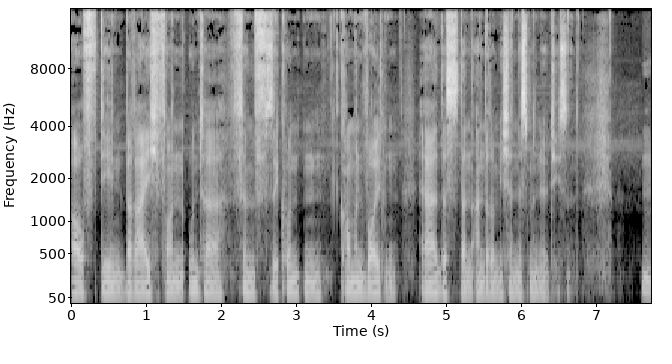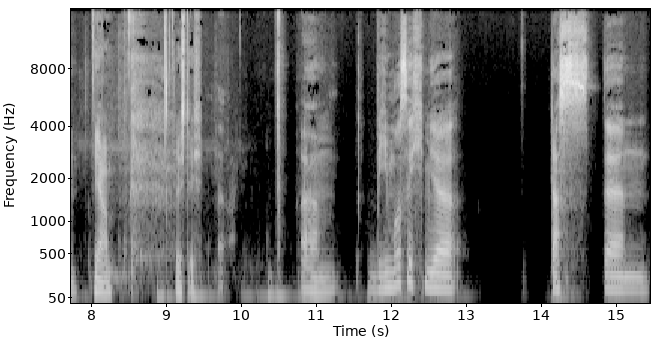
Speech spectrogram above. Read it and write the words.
auf den Bereich von unter fünf Sekunden kommen wollten. Ja, dass dann andere Mechanismen nötig sind. Hm. Ja, richtig. Ähm, wie muss ich mir das denn?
